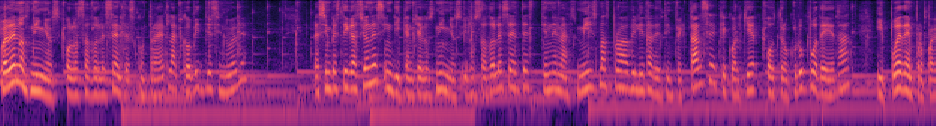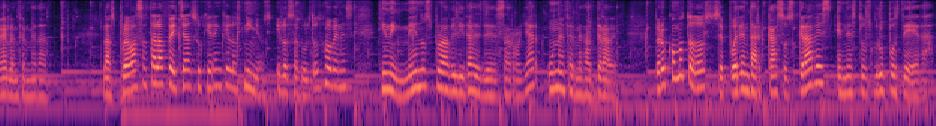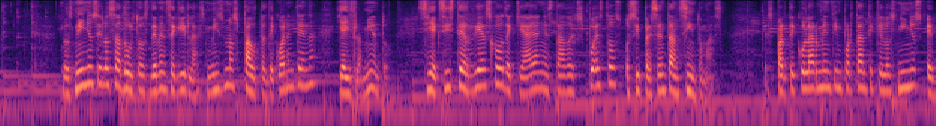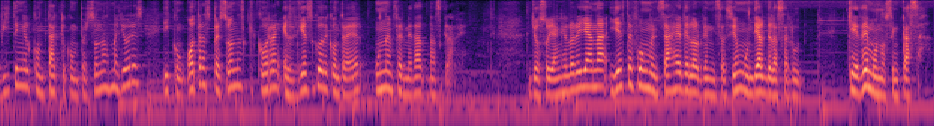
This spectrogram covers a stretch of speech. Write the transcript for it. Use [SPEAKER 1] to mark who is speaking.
[SPEAKER 1] ¿Pueden los niños o los adolescentes contraer la COVID-19? Las investigaciones indican que los niños y los adolescentes tienen las mismas probabilidades de infectarse que cualquier otro grupo de edad y pueden propagar la enfermedad. Las pruebas hasta la fecha sugieren que los niños y los adultos jóvenes tienen menos probabilidades de desarrollar una enfermedad grave, pero como todos se pueden dar casos graves en estos grupos de edad. Los niños y los adultos deben seguir las mismas pautas de cuarentena y aislamiento, si existe riesgo de que hayan estado expuestos o si presentan síntomas. Es particularmente importante que los niños eviten el contacto con personas mayores y con otras personas que corran el riesgo de contraer una enfermedad más grave. Yo soy Ángel Orellana y este fue un mensaje de la Organización Mundial de la Salud. Quedémonos en casa.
